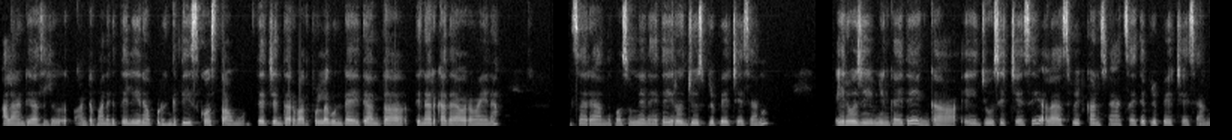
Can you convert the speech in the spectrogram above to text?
అలాంటివి అసలు అంటే మనకి తెలియనప్పుడు ఇంక తీసుకొస్తాము. తెచ్చిన తర్వాత పుల్లగుంటే అయితే అంత తినరు కదా ఎవరమైనా. సరే అందుకోసం నేనైతే ఈరోజు జ్యూస్ ప్రిపేర్ చేశాను. ఈరోజు ఈవినింగ్ అయితే ఇంకా ఈ జ్యూస్ ఇచ్చేసి అలా స్వీట్ కార్న్ స్నాక్స్ అయితే ప్రిపేర్ చేశాను.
